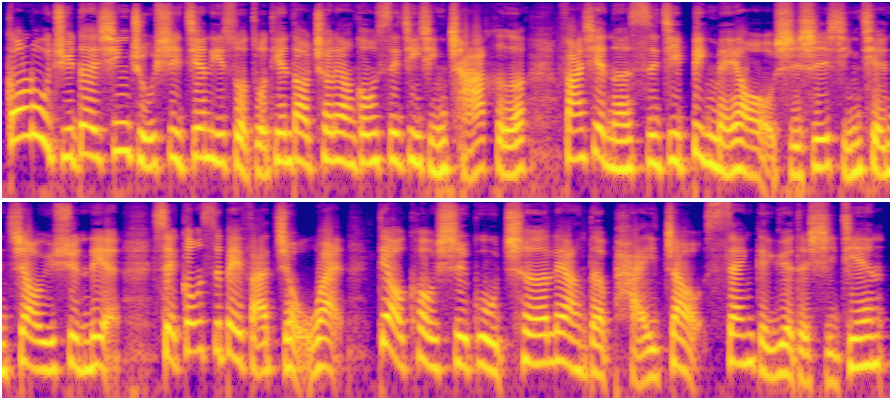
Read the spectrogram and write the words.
公路局的新竹市监理所昨天到车辆公司进行查核，发现呢司机并没有实施行前教育训练，所以公司被罚九万。吊扣事故车辆的牌照三个月的时间。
